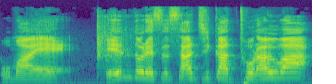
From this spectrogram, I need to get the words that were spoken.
お前、エンドレス3時間トラウマ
